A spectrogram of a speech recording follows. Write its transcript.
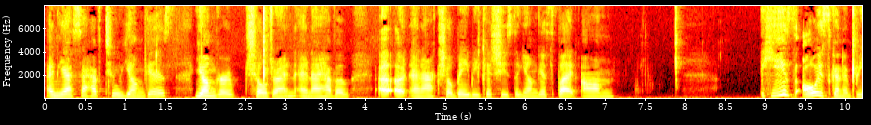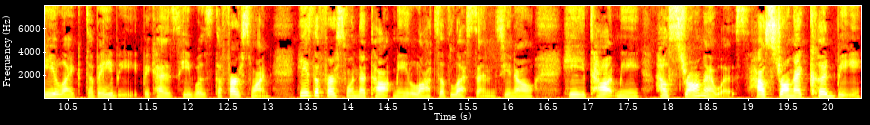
And yes i have two youngest younger children, and I have a, a an actual baby because she's the youngest. But um, he's always going to be like the baby because he was the first one. He's the first one that taught me lots of lessons. You know, he taught me how strong I was, how strong I could be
